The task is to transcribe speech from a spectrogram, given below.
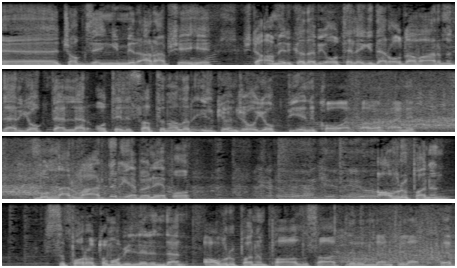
e, çok zengin bir Arap şeyhi işte Amerika'da bir otele gider oda var mı der yok derler oteli satın alır ilk önce o yok diyeni kovar falan. Hani bunlar vardır ya böyle hep o Avrupa'nın spor otomobillerinden Avrupa'nın pahalı saatlerinden filan hep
